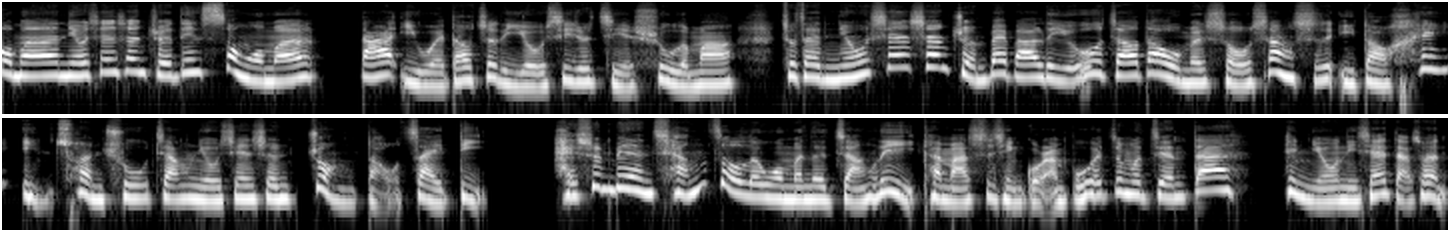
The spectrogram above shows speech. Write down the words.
我们，牛先生决定送我们。大家以为到这里游戏就结束了吗？就在牛先生准备把礼物交到我们手上时，一道黑影窜出，将牛先生撞倒在地，还顺便抢走了我们的奖励。看嘛，事情果然不会这么简单。嘿，牛，你现在打算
